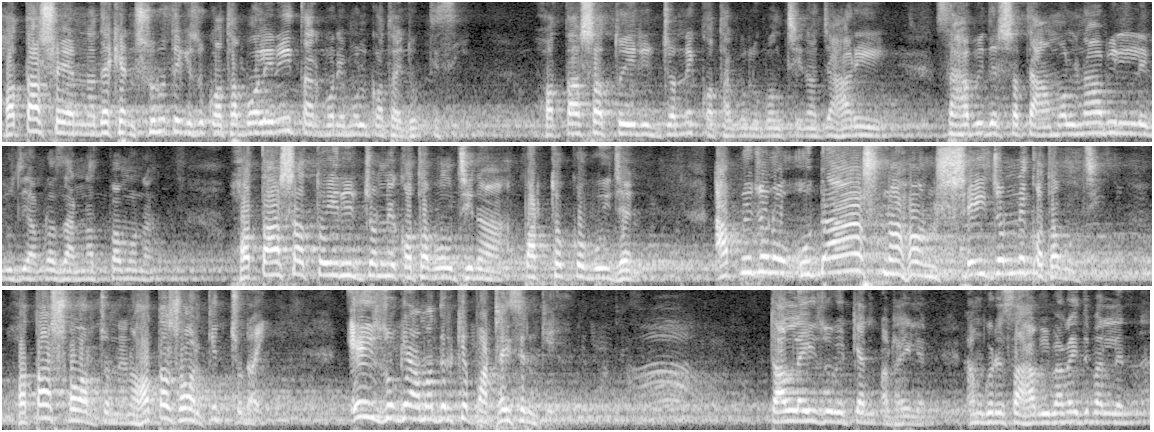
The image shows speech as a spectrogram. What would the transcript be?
হতাশ হয়েন না, দেখেন শুরুতে কিছু কথা বলেনি, তারপরে মূল কথায় ঢুকতেছি। হতাশা তৈরির জন্য কথাগুলো বলছি না। যাহারি সাহাবিদের সাথে আমল না মিললে বুঝি আমরা জান্নাত পাবো না। হতাশা তৈরির জন্য কথা বলছি না, পার্থক্য বুঝেন। আপনি যেন উদাস না হন, সেই জন্যে কথা বলছি। হতাশ হওয়ার জন্য না, হতাশ হওয়ার কিচ্ছু নাই। এই যুগে আমাদেরকে পাঠাইছেন কে? তাল্লা এই যুগে কেন পাঠাইলেন? আম করে সাহাবি বানাইতে পারলেন না।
